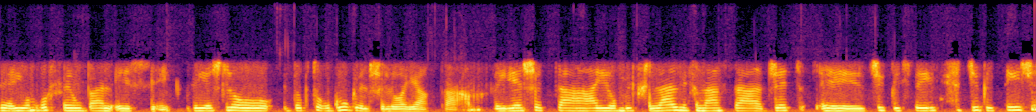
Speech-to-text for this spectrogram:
והיום רופא הוא בעל עסק, ויש לו דוקטור גוגל שלא היה פעם, ויש את ה... היום בכלל נכנס הג'ט אה, GPT, GPT ש,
